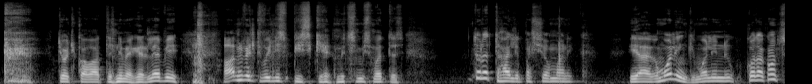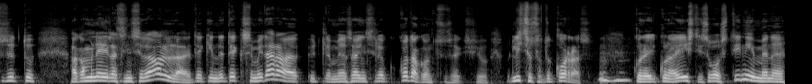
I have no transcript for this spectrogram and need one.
Tjotka vaatas nimekirja läbi, Anvelt võinis piski, ma ütlesin, mis mõttes, te olete halli passi omanik ja ega ma olingi, ma olin kodakondsusetu, aga ma neelasin selle alla ja tegin need eksamid ära, ütleme, ja sain selle kodakondsuse, eks ju, lihtsustatud korras. Mm. -hmm. kuna, kuna Eesti soost inimene,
